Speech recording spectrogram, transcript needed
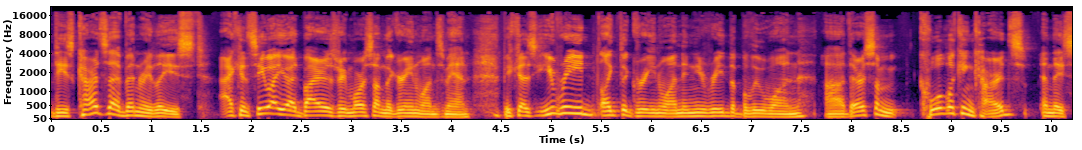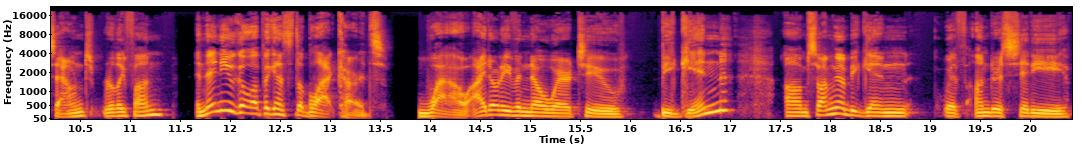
These cards that have been released, I can see why you had buyer's remorse on the green ones, man. Because you read like the green one and you read the blue one. Uh, there are some cool looking cards and they sound really fun. And then you go up against the black cards. wow, I don't even know where to begin. Um, so I'm going to begin with Undercity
